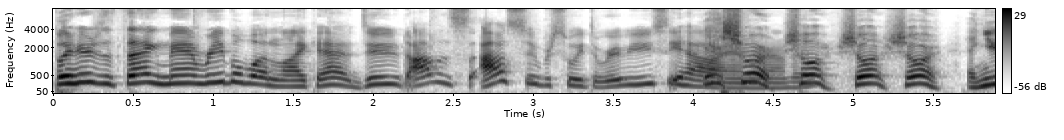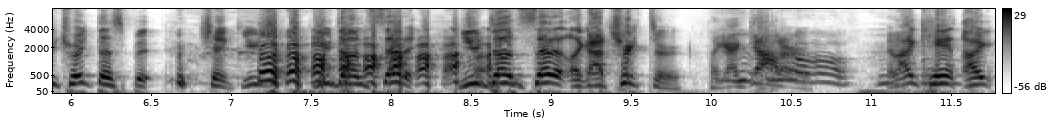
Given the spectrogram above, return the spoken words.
But here's the thing, man. Reba wasn't like that, dude. I was, I was super sweet to Reba. You see how? I Yeah, sure, sure, sure, sure. And you tricked this bit chick. You you done said it. You done said it like I tricked her. Like I got her. And I can't I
